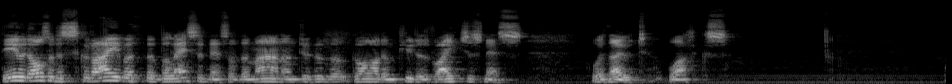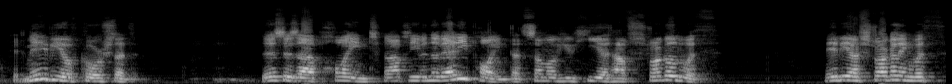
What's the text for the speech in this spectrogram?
David also describeth the blessedness of the man unto whom God imputeth righteousness without works. It may be, of course, that this is a point, perhaps even the very point, that some of you here have struggled with maybe are struggling with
